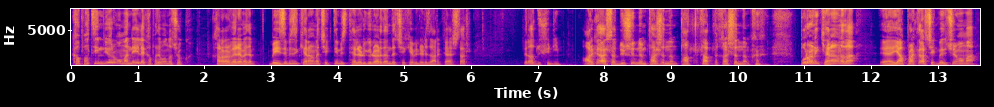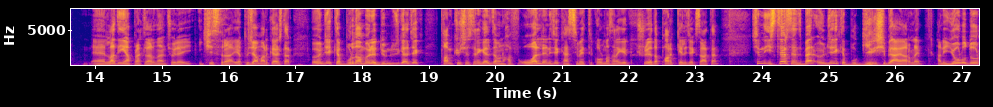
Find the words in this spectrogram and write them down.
kapatayım diyorum ama neyle kapatayım onu da çok karar veremedim. Base'imizin kenarına çektiğimiz tel örgülerden de çekebiliriz arkadaşlar. Biraz düşüneyim. Arkadaşlar düşündüm, taşındım, tatlı tatlı kaşındım. Buranın kenarına da e, yapraklar çekmeyi düşünüyorum ama e, ladin yapraklarından şöyle iki sıra yapacağım arkadaşlar. Öncelikle buradan böyle dümdüz gelecek. Tam köşesine geldiği zaman hafif ovallenecek. Yani simetrik olmasına gerek yok. Şuraya da park gelecek zaten. Şimdi isterseniz ben öncelikle bu girişi bir ayarlayayım. Hani yoludur,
